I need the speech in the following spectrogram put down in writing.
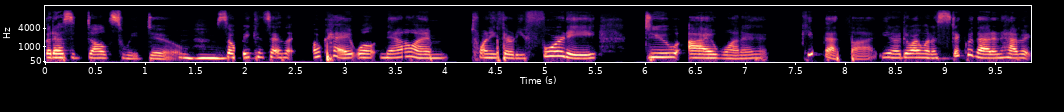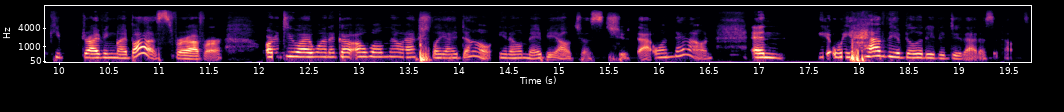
but as adults we do mm-hmm. so we can say like okay well now i'm 20 30 40 do i want to keep that thought you know do i want to stick with that and have it keep driving my bus forever? Or do i want to go oh well no actually i don't you know maybe i'll just shoot that one down. And we have the ability to do that as adults.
